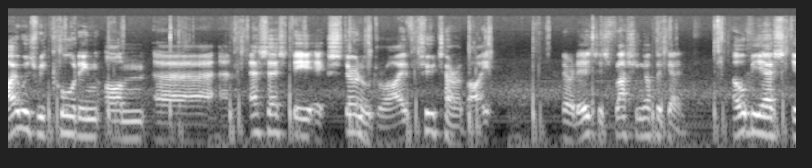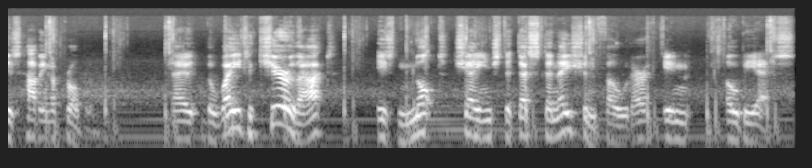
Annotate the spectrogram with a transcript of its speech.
I was recording on uh, SSD external drive, 2 terabyte. There it is, it's flashing up again. OBS is having a problem. Now, the way to cure that is not change the destination folder in OBS.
